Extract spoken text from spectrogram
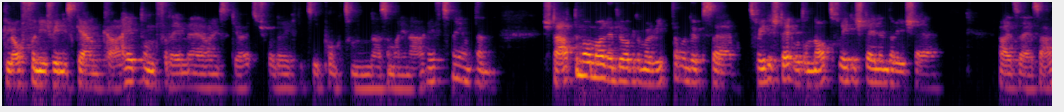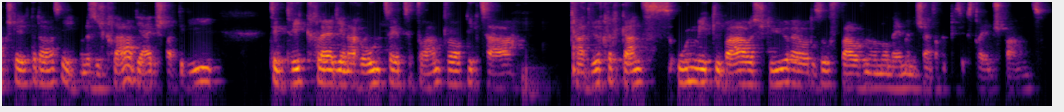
gelaufen ist, wie ich es gerne gehabt hätte. Und von dem her habe ich gesagt, ja, jetzt ist wohl der richtige Zeitpunkt, um das einmal in Angriff zu nehmen. Und dann starten wir mal und schauen mal weiter und ob es äh, zufriedenstellend oder noch zufriedenstellender ist, äh, als äh, als Angestellter da sein. Und es ist klar, die eigene Strategie zu entwickeln, die nachher umzusetzen, die Verantwortung zu haben, hat wirklich ganz unmittelbares Steuern oder das Aufbauen von Unternehmen ist einfach etwas extrem Spannendes.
